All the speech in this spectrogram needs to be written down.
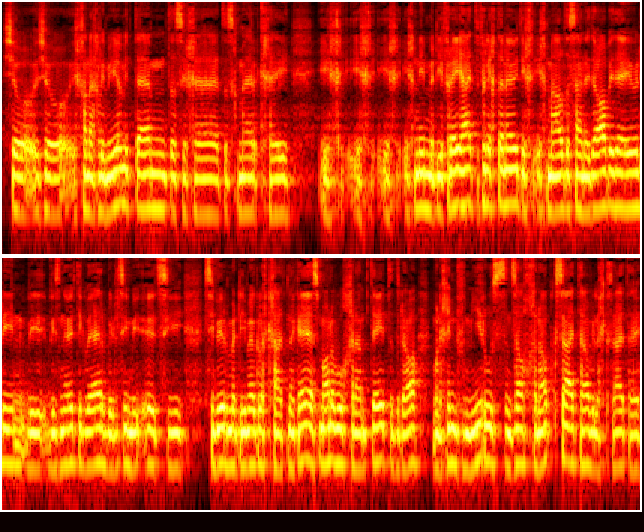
schon, schon, ich habe ein bisschen Mühe mit dem, dass ich, äh, dass ich merke, hey, ich, ich, ich, ich nehme mir die Freiheiten vielleicht auch nicht, ich, ich melde das auch nicht an bei der Evelyn, wie, wie es nötig wäre, weil sie, äh, sie, sie würde mir die Möglichkeiten geben, ein Mannenwochenende dort oder da, wo ich immer von mir aus dann Sachen abgesagt habe, weil ich gesagt habe,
